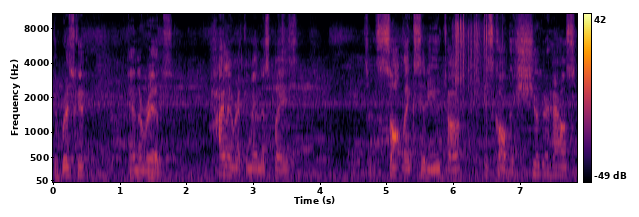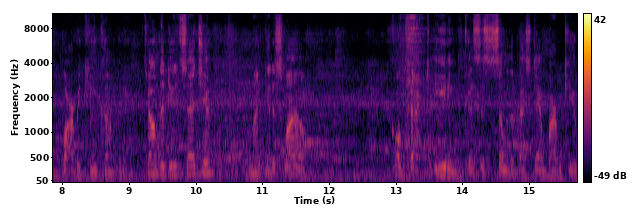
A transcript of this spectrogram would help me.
the brisket, and the ribs. Highly recommend this place. It's in Salt Lake City, Utah. It's called the Sugar House Barbecue Company. Tell them the dude sent you. You might get a smile. Going back to eating because this is some of the best damn barbecue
